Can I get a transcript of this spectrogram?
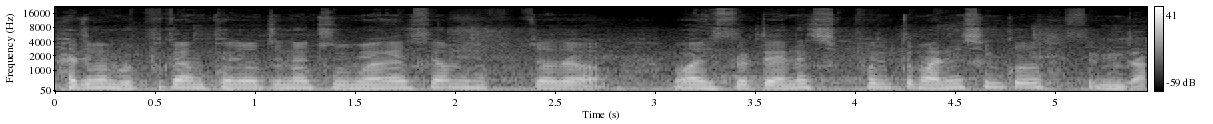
하지만 무표정 표현지는 두 명의 실험 협조자와 있을 때는 10%만이 신고했습니다.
